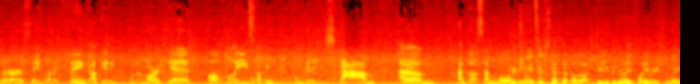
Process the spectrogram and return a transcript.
Twitter, saying what I think, updating people on the market, hopefully stopping people from getting scammed. Yeah. Um, I've got some more. Your people- tweets have stepped up a notch too. You've been really funny recently.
